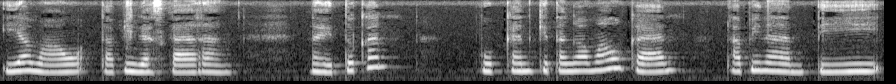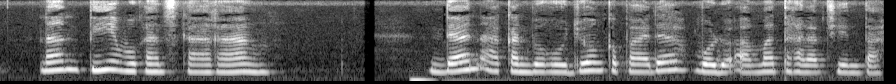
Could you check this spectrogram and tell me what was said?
Iya mau tapi nggak sekarang Nah itu kan bukan kita nggak mau kan, tapi nanti, nanti bukan sekarang. Dan akan berujung kepada bodoh amat terhadap cinta.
